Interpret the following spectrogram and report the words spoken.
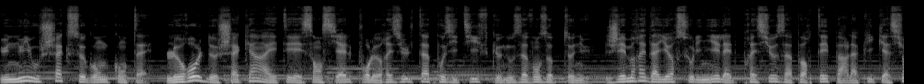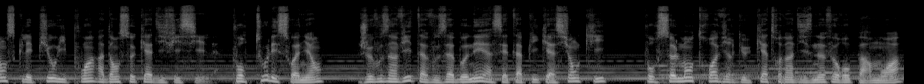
une nuit où chaque seconde comptait. Le rôle de chacun a été essentiel pour le résultat positif que nous avons obtenu. J'aimerais d'ailleurs souligner l'aide précieuse apportée par l'application Sclepio I.A dans ce cas difficile. Pour tous les soignants, je vous invite à vous abonner à cette application qui, pour seulement 3,99 euros par mois,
